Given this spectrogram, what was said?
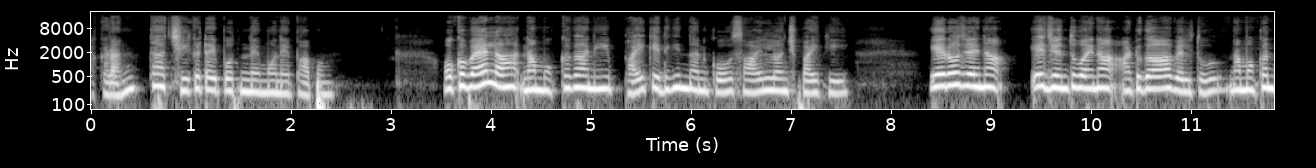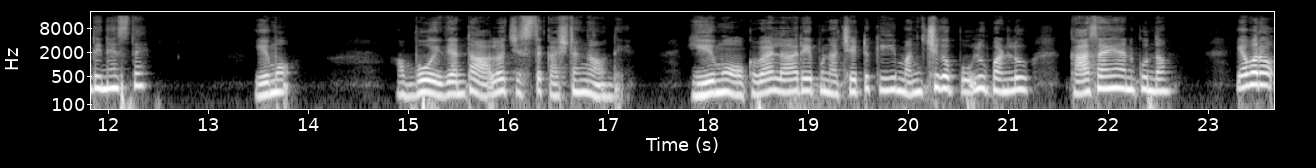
అక్కడంతా చీకటైపోతుందేమోనే పాపం. ఒకవేళ నా మొక్క కానీ పైకి ఎదిగిందనుకో సాయిల్లోంచి పైకి ఏ రోజైనా ఏ జంతువైనా అటుగా వెళ్తూ నా మొక్కను తినేస్తే? ఏమో. అబ్బో ఇదంతా ఆలోచిస్తే కష్టంగా ఉంది. ఏమో ఒకవేళ రేపు నా చెట్టుకి మంచిగా పూలు పండ్లు కాసాయి అనుకుందాం. ఎవరో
